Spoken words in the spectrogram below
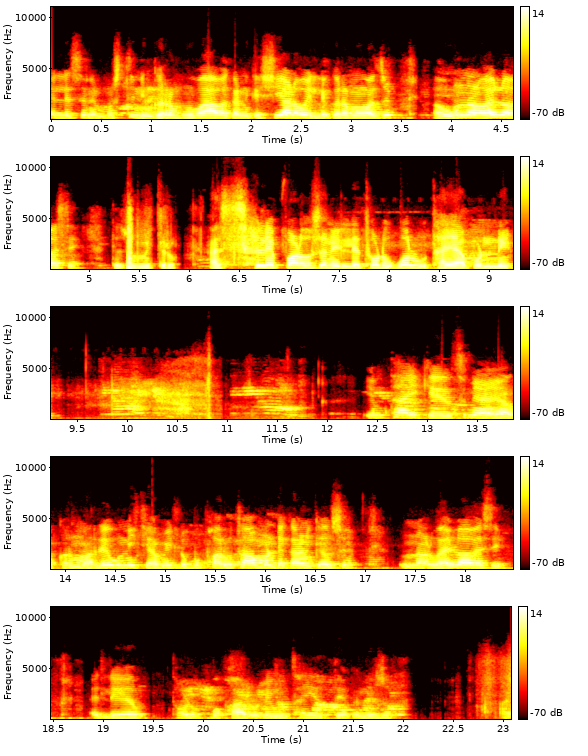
એટલે છે ને મસ્તીની ગરમ હવા આવે, કારણ કે શિયાળો હોય એટલે ગરમ હવા જોઈએ. ઉનાળો આવેલો આવે છે. તો જો મિત્રો, આ સ્લેબ વાળો છે ને એટલે થોડુંક ઓલું થાય આપણને. એમ થાય કે છે ને ઘરમાં રહેવું નથી આમ, એટલો બફારો થવા માંડે, કારણ કે છે ને ઉનાળો વહેલો આવે છે. એટલે થોડો બફારો ને એવું થાય તે. અને જો આ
